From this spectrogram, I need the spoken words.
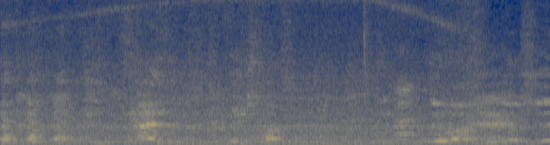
Äh, HO.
